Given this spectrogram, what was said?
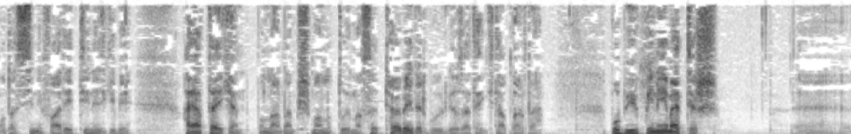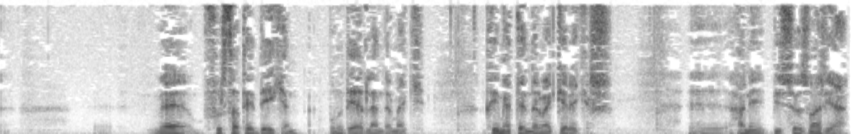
O da sizin ifade ettiğiniz gibi hayattayken bunlardan pişmanlık duyması tövbedir buyuruyor zaten kitaplarda. Bu büyük bir nimettir. E, ve fırsat eldeyken bunu değerlendirmek, kıymetlendirmek gerekir. E, hani bir söz var ya,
